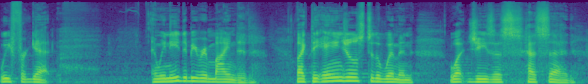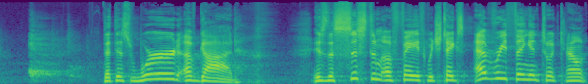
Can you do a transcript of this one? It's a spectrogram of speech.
we forget. And we need to be reminded, like the angels to the women, what Jesus has said. That this word of God, is the system of faith which takes everything into account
